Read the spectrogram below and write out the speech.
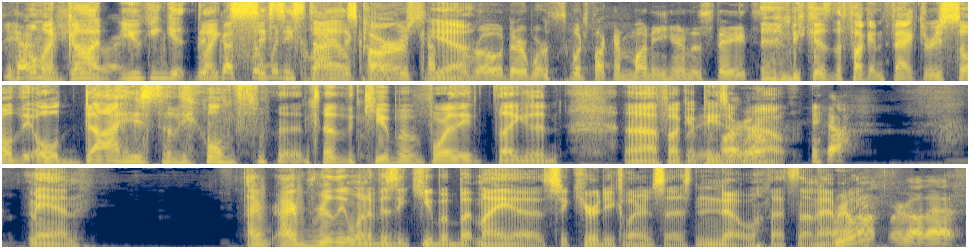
Yeah, oh my sure, god, right? you can get They've like so sixty styles cars cars, yeah. on the road. They're worth so much fucking money here in the states. because the fucking factory sold the old dies to the old to the Cuba before they like said, uh fuck it, piece it, we're out. Yeah. Man. I, I really want to visit Cuba, but my uh, security clearance says no, that's not happening. Really? Don't worry about that.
